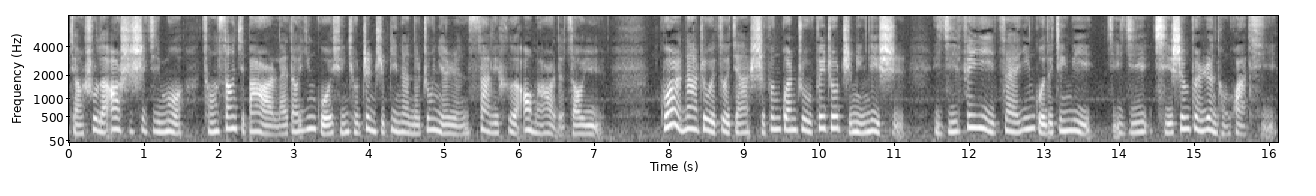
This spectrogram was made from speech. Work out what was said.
讲述了20世纪末从桑吉巴尔来到英国寻求政治避难的中年人萨利赫·奥马尔的遭遇。古尔纳这位作家十分关注非洲殖民历史以及非裔在英国的经历以及其身份认同话题。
